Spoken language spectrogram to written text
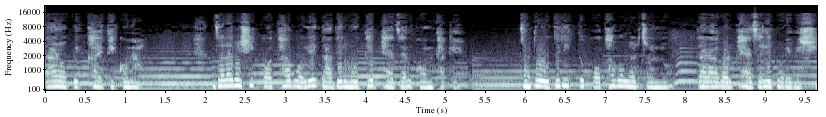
তার অপেক্ষায় থেকো না। যারা বেশি কথা বলে তাদের মধ্যে ভেজাল কম থাকে। কিন্তু অতিরিক্ত কথা বলার জন্য তারা আবার ভেজালে পড়ে বেশি।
